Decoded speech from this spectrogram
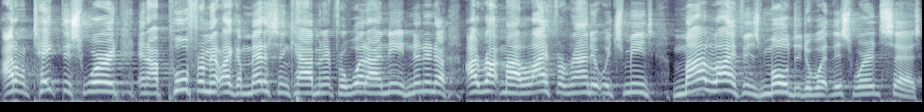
I don't take this word and I pull from it like a medicine cabinet for what I need. No, no, no. I wrap my life around it, which means my life is molded to what this word says.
